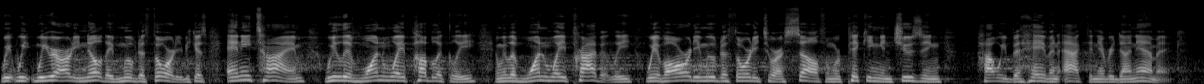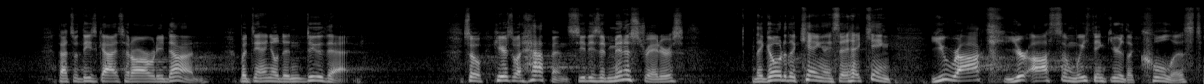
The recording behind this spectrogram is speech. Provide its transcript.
We, we, we already know they've moved authority because anytime we live one way publicly and we live one way privately, we have already moved authority to ourselves and we're picking and choosing how we behave and act in every dynamic. That's what these guys had already done. But Daniel didn't do that. So here's what happens. See, these administrators, they go to the king and they say, Hey, king, you rock, you're awesome, we think you're the coolest,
